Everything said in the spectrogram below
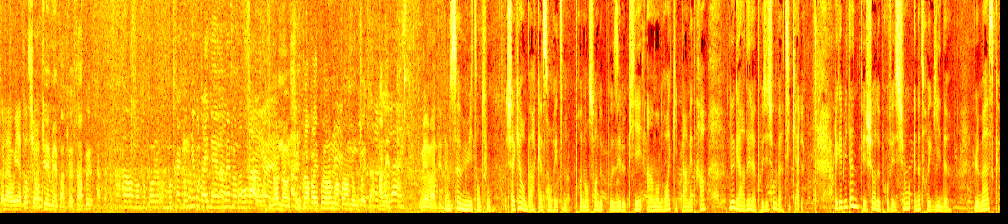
Voilà, oui, attention. Tiens, mais parce que ça peut. Ah. Non, non, je suis pas un moment, pas mais vous faites ça. Allez, viens, ma dida. Nous sommes huit en tout. Chacun embarque à son rythme, prenant soin de poser le pied à un endroit qui permettra de garder la position verticale. Le capitaine pêcheur de profession est notre guide. Le masque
